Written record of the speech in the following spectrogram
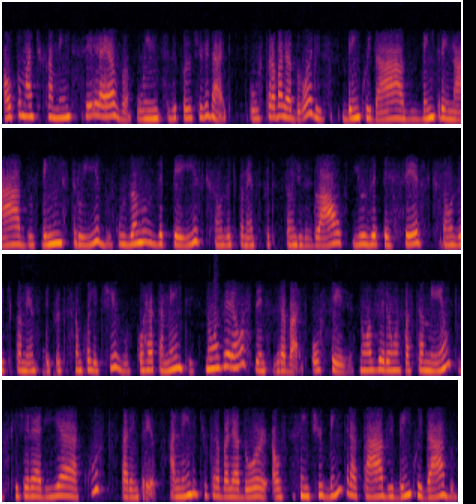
automaticamente se eleva o índice de produtividade os trabalhadores bem cuidados, bem treinados, bem instruídos, usando os EPIs, que são os equipamentos de proteção individual, e os EPCs, que são os equipamentos de proteção coletivo, corretamente, não haverão acidentes de trabalho. Ou seja, não haverão afastamentos que geraria custos para a empresa. Além de que o trabalhador, ao se sentir bem tratado e bem cuidado,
